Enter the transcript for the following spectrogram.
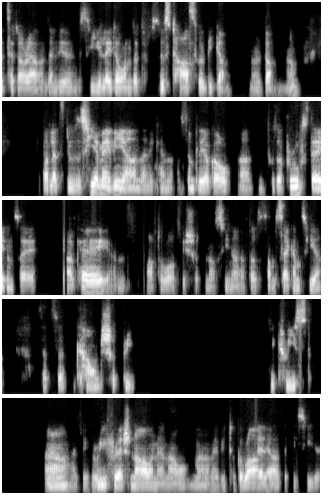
etc. And then we see later on that this task will be done. Uh, done no? But let's do this here maybe, yeah, and then we can simply go uh, to the approve state and say, okay, and afterwards we should now see now after some seconds here that the count should be decreased uh, as we refresh now and then now uh, maybe took a while yeah, that we see the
